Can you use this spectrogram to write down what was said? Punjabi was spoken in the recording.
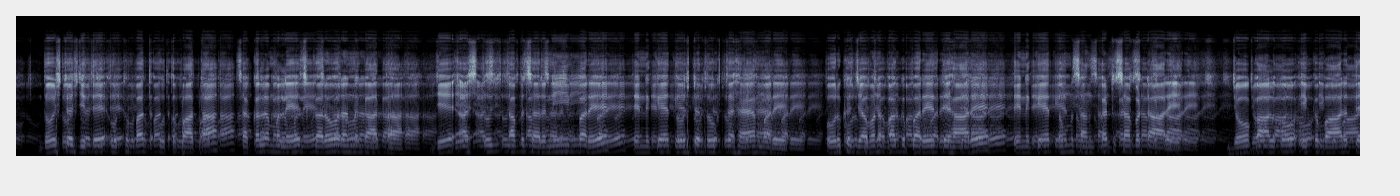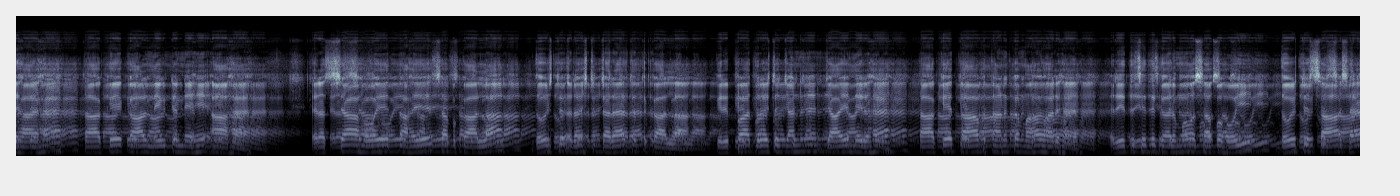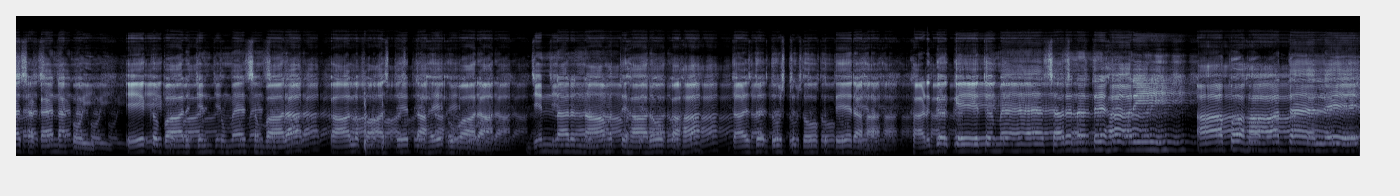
ਦੁਸ਼ਟ ਜਿਤੇ ਉਠਬਤ ਉਤਪਾਤਾ ਸਕਲ ਮਲੇਸ਼ ਕਰੋ ਰਨਗਾਤਾ ਜੇ ਅਸਤੁਜ ਤਬ ਸਰਨੀ ਭਰੇ ਤਿਨਕੇ ਦੁਸ਼ਟ ਦੁਖਤ ਹੈ ਮਰੇ। ਪੁਰਖ ਜਵਨ ਪਗ ਭਰੇ ਤਿਹਾਰੇ ਤਿਨਕੇ ਤੁਮ ਸੰਕਟ ਸਭ ਟਾਰੇ। ਜੋ ਕਾਲ ਕੋ ਇੱਕ ਬਾਰ ਤਿਹਾਇ ਹੈ ਤਾਕੇ ਕਾਲ ਨਿਕਟ ਨਹੀਂ ਆਹੈ ਰੱਛਾ ਹੋਏ ਤਾਹੇ ਸਭ ਕਾਲਾ, ਦੁਸ਼ਟ ਰਸ਼ਟ ਕਰੈ ਤਤਕਾਲਾ ਕਿਰਪਾ ਦ੍ਰਿਸ਼ਟ ਜਨ ਜਾਏ ਨਿਰਹਿ ਤਾਕੇ ਤਾਪ ਤਨਕ ਮਹ ਹਰ ਹੈ। ਰਿੱਧ ਸਿਧ ਕਰਮੋ ਸਭ ਹੋਈ, ਦੁਸ਼ਟ ਸਾ ਸਹਿ ਸਕੈ ਨ ਕੋਈ। ਏਕ ਬਾਰ ਜਿਨ ਤੁਮੈ ਸੰਵਾਰਾ, ਕਾਲ ਫਾਸਤੇ ਤਾਹੇ ਉਵਾਰਾ। ਜਿਨ ਨਰ ਨਾਮ ਤਿਹਾਰੋ ਕਹਾ, ਦਸਦ ਦੁਸ਼ਟ ਦੋਖ ਤੇ ਰਹਾ। ਖੜਗ ਕੇਤ ਮੈਂ ਸਰਨ ਤਿਹਾਰੀ, ਆਪ ਹਾਥ ਲੈ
